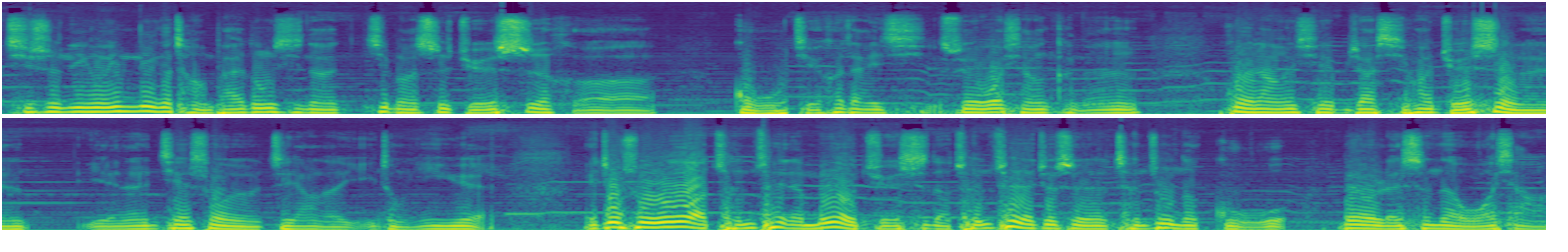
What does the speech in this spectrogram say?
其实因为那个厂牌东西呢，基本上是爵士和鼓结合在一起，所以我想可能会让一些比较喜欢爵士的人也能接受这样的一种音乐。也就是说，如果纯粹的没有爵士的，纯粹的就是沉重的鼓，没有人声的，我想，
